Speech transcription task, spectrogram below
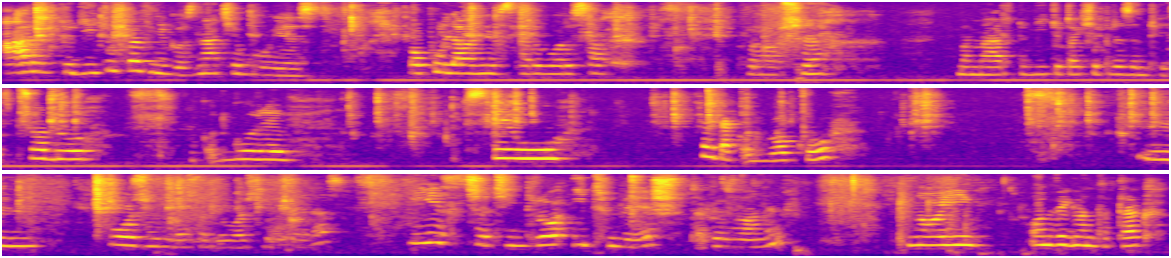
R2D2, pewnie go znacie, bo jest popularny w Star Warsach. Proszę. Mamy R2D2, tak się prezentuje z przodu, tak od góry, tak z tyłu, no i tak od boków. Mm, Położymy go sobie właśnie teraz. I jest trzeci droid mysz, tak zwany. No i on wygląda tak.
